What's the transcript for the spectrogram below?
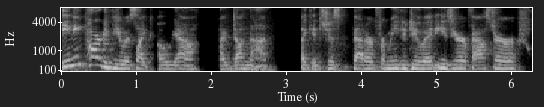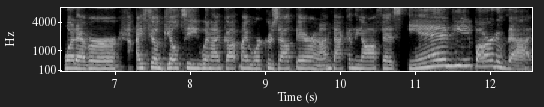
any part of you is like, oh yeah, I've done that. Like it's just better for me to do it easier, faster, whatever. I feel guilty when I've got my workers out there and I'm back in the office. Any part of that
